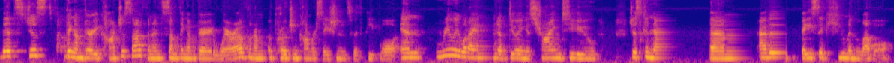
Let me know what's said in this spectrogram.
That's just something i'm very conscious of and it's something i'm very aware of when i'm approaching conversations with people. And really what i end up doing is trying to just connect them at a basic human level.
